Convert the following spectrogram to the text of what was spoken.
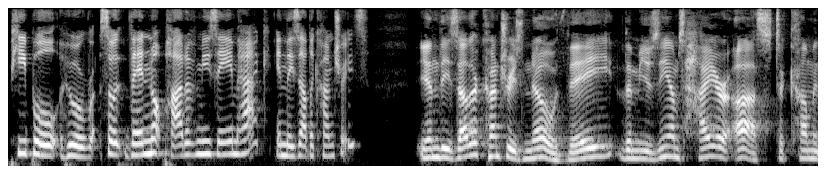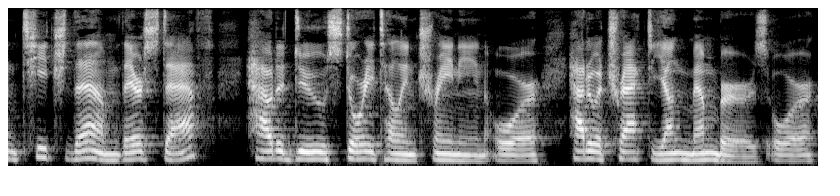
people who are, so they're not part of Museum Hack in these other countries? In these other countries, no, they, the museums hire us to come and teach them, their staff, how to do storytelling training or how to attract young members or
